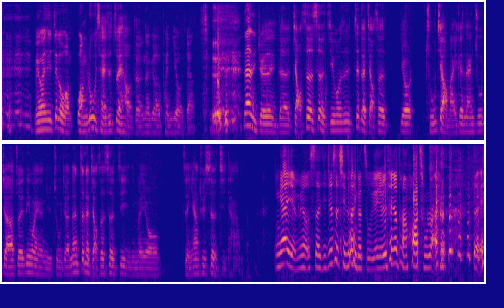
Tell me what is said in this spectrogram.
没关系，这个网网络才是最好的那个朋友这样子。那你觉得你的角色设计，或是这个角色有主角嘛？一个男主角要追另外一个女主角，那这个角色设计你们有怎样去设计它吗？应该也没有设计，就是其中一个组员有一天就突然画出来了，对，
